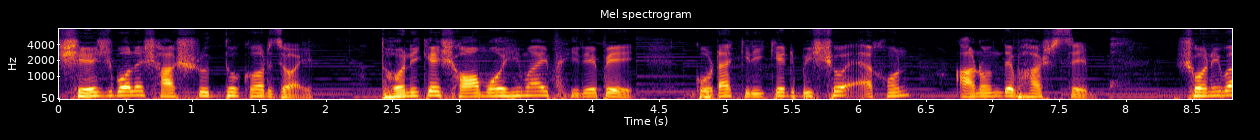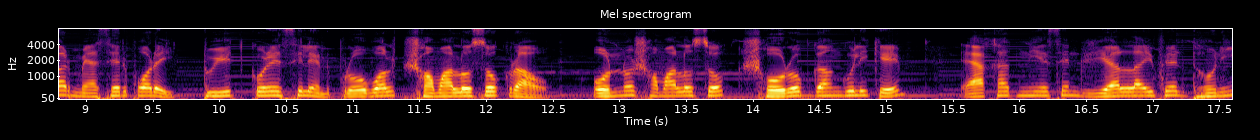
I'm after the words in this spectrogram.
শেষ বলে শ্বাসরুদ্ধকর জয়। ধোনিকে স্বমহিমায় ফিরে পেয়ে গোটা ক্রিকেট বিশ্ব এখন আনন্দে ভাসছে। শনিবার ম্যাচের পরেই টুইট করেছিলেন প্রবল সমালোচকরাও অন্য সমালোচক সৌরভ গাঙ্গুলিকে এক হাত নিয়েছেন রিয়াল লাইফের ধোনি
